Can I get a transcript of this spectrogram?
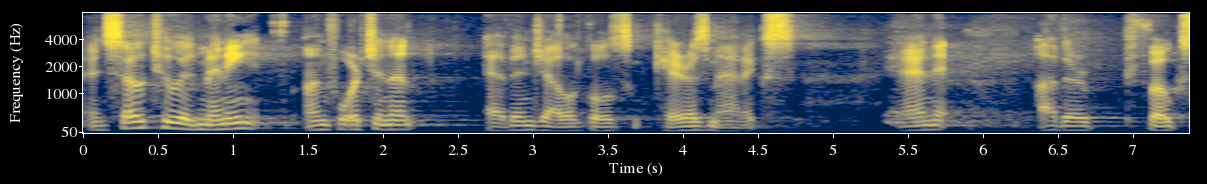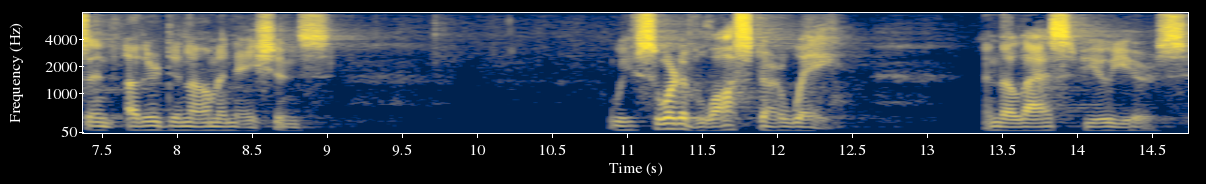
And so too had many unfortunate evangelicals, charismatics, and other folks in other denominations. We've sort of lost our way in the last few years.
